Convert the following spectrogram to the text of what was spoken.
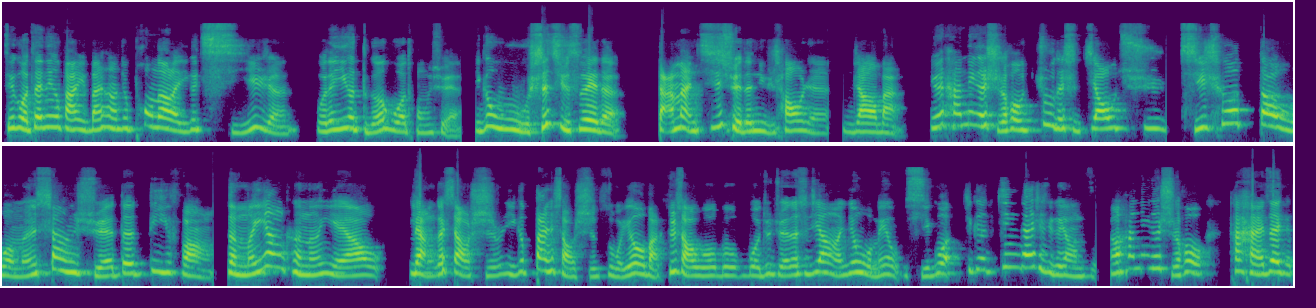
结果在那个法语班上就碰到了一个奇人，我的一个德国同学，一个五十几岁的打满鸡血的女超人，你知道吧？因为他那个时候住的是郊区，骑车到我们上学的地方，怎么样可能也要两个小时，一个半小时左右吧。最少我我我就觉得是这样了，因为我没有骑过，这个应该是这个样子。然后他那个时候他还在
